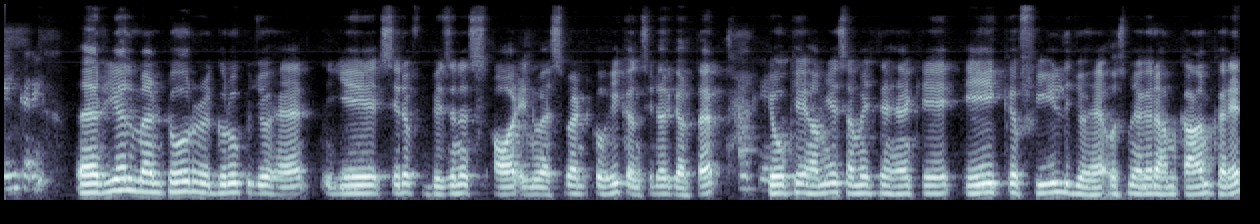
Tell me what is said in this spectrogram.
एक्सप्लेन करें। रियल मेंटोर ग्रुप जो है ये सिर्फ़ बिज़नेस और इन्वेस्टमेंट को ही कंसिडर करता है। Okay. क्योंकि हम ये समझते हैं कि एक फ़ील्ड जो है उसमें अगर हम काम करें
